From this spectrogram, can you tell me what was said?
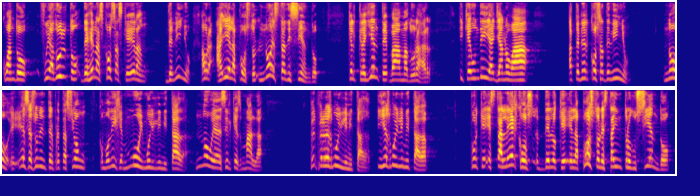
cuando fui adulto dejé las cosas que eran de niño. Ahora, ahí el apóstol no está diciendo que el creyente va a madurar y que un día ya no va a tener cosas de niño. No, e, esa es una interpretación, como dije, muy, muy limitada. No voy a decir que es mala, pero, es muy limitada. Y es muy limitada porque está lejos de lo que el apóstol está introduciendo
